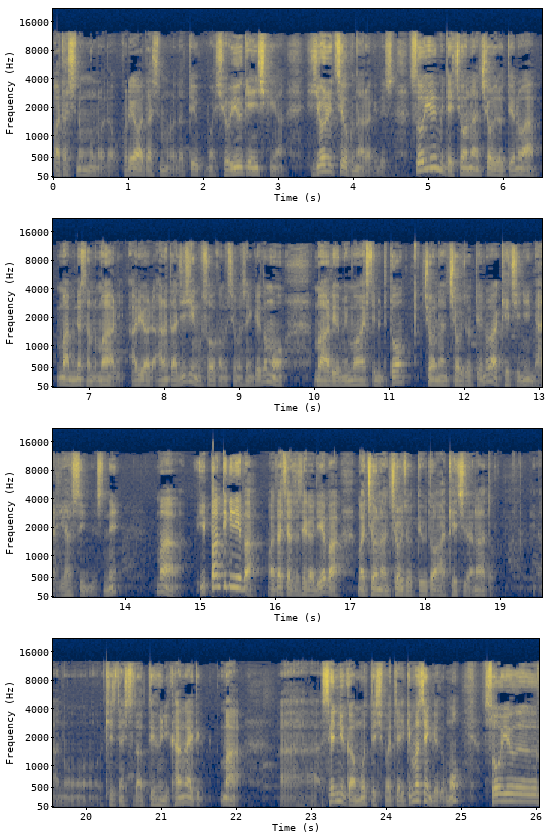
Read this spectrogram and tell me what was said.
私のものだ、これは私のものだという、まあ、所有権意識が非常に強くなるわけです。そういう意味で長男長女というのは、まあ皆さんの周り、あるいはあなた自身もそうかもしれませんけれども、周りを見回してみると、長男長女というのはケチになりやすいんですね。まあ、一般的に言えば、私たちの世界で言えば、まあ長男長女っていうと、あ、あケチだなと。あの、ケチな人だっていうふうに考えて、まあ、あ先入観を持ってしまっちゃいけませんけども、そういう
